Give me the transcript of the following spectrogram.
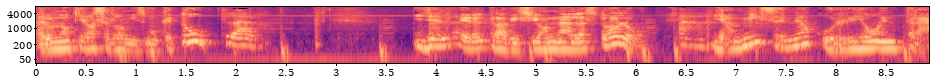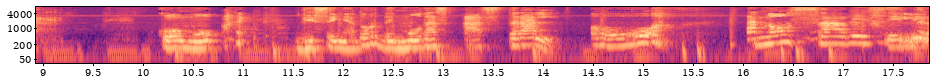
Pero no quiero hacer lo mismo que tú. Claro. Y él era el tradicional astrólogo. Ajá. Y a mí se me ocurrió entrar como diseñador de modas astral. Oh. No sabes el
